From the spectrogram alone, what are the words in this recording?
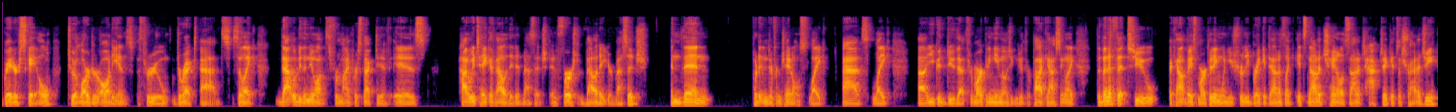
greater scale to a larger audience through direct ads. So like that would be the nuance from my perspective is how do we take a validated message and first validate your message and then put it in different channels like ads like uh, you could do that through marketing emails you can do it through podcasting. Like the benefit to account based marketing when you truly break it down is like it's not a channel it's not a tactic it's a strategy.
